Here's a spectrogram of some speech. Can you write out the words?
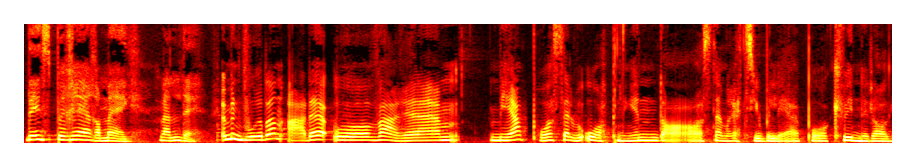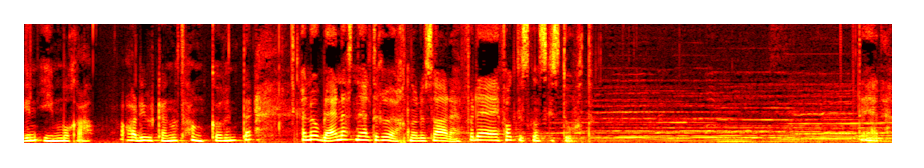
Det inspirerer meg veldig. Men hvordan er det å være med på selve åpningen da av stemmerettsjubileet på kvinnedagen i morgen? Har du gjort deg noen tanker rundt det? Ja, nå ble jeg nesten helt rørt når du sa det, for det er faktisk ganske stort. Det er det.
